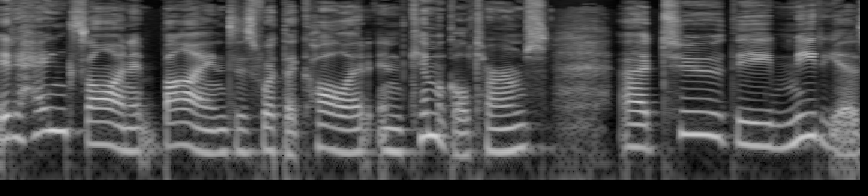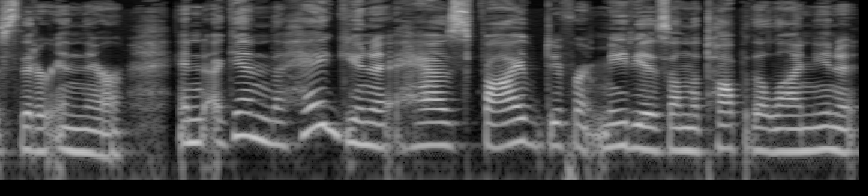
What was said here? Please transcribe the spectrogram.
it hangs on. It binds, is what they call it in chemical terms, uh, to the medias that are in there. And again, the Hague unit has five different medias on the top of the line unit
